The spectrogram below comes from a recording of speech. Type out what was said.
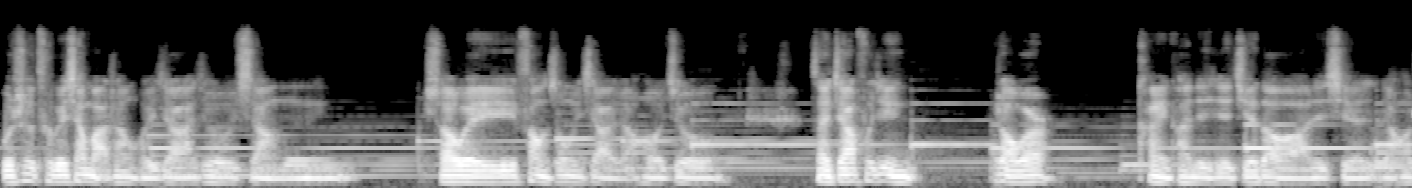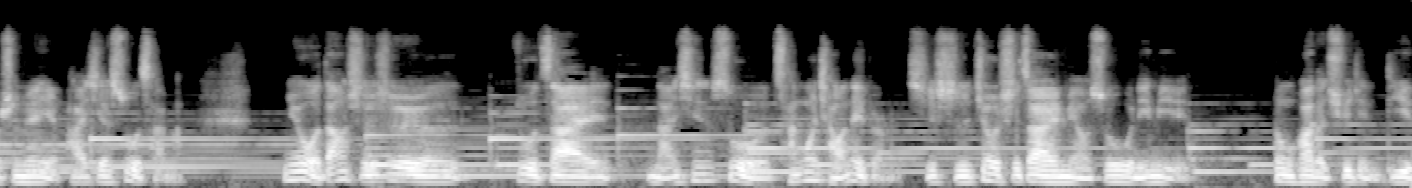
不是特别想马上回家，就想稍微放松一下，然后就在家附近绕弯儿，看一看这些街道啊这些，然后顺便也拍一些素材嘛。因为我当时是住在。南新宿参观桥那边，其实就是在秒速五厘米动画的取景地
